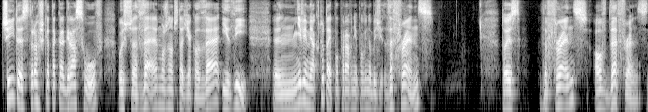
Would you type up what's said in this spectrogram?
Czyli to jest troszkę taka gra słów, bo jeszcze the można czytać jako the i the. Nie wiem jak tutaj poprawnie powinno być the friends. To jest the friends of the friends,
